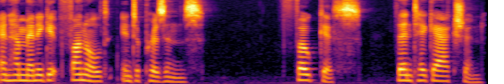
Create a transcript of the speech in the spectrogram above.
and how many get funneled into prisons. Focus, then take action.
